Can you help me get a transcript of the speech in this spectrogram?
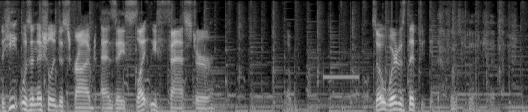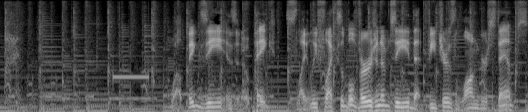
the Heat was initially described as a slightly faster. So where does the While Big Z is an opaque, slightly flexible version of Z that features longer stamps,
